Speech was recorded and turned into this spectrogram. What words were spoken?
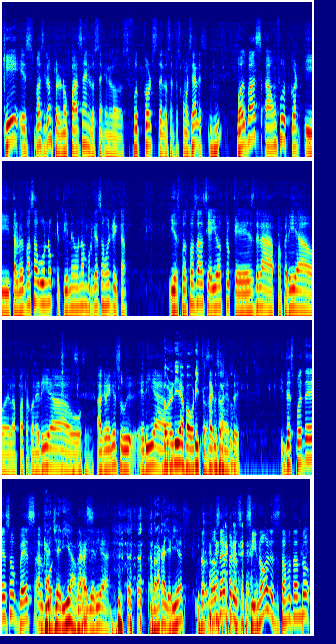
Que es vacilón, pero no pasa en los, en los food courts de los centros comerciales. Vos vas a un food court y tal vez vas a uno que tiene una hamburguesa muy rica y después pasas y hay otro que es de la papería o de la pataconería o agregue su hería. Conería favorito. Exactamente. Y después de eso ves algo. Gallería, La gallería. ¿Habrá gallerías? No, no sé, pero si, si no, les estamos dando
